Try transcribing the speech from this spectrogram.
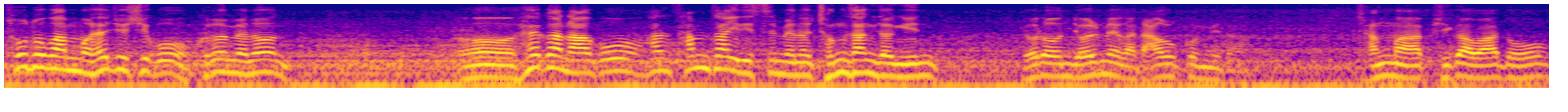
소독 한번 해주시고 그러면은 어 해가 나고 한 3, 4일 있으면은 정상적인 이런 열매가 나올 겁니다. 장마 비가 와도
